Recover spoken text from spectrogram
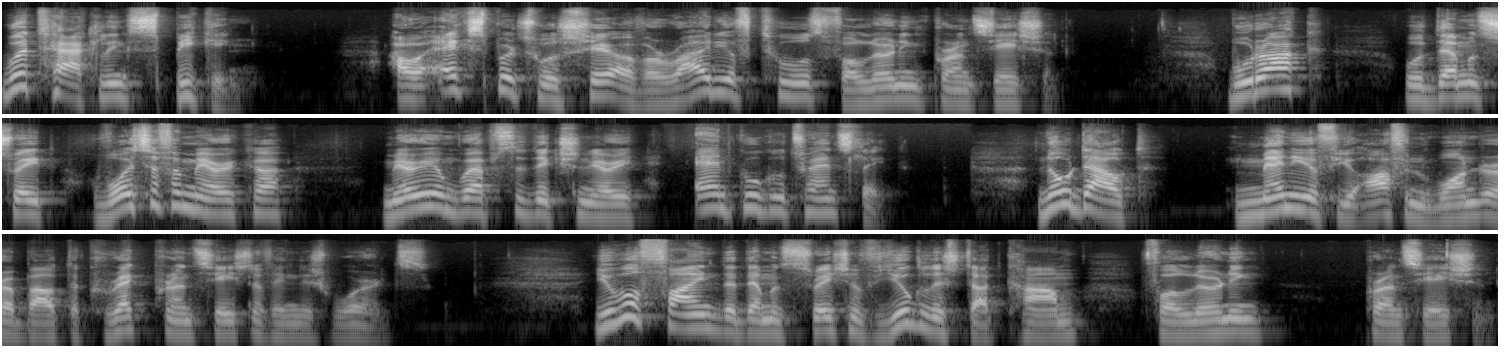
we're tackling speaking. Our experts will share a variety of tools for learning pronunciation. Burak will demonstrate Voice of America, Merriam-Webster Dictionary, and Google Translate. No doubt, many of you often wonder about the correct pronunciation of English words. You will find the demonstration of youglish.com for learning pronunciation.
